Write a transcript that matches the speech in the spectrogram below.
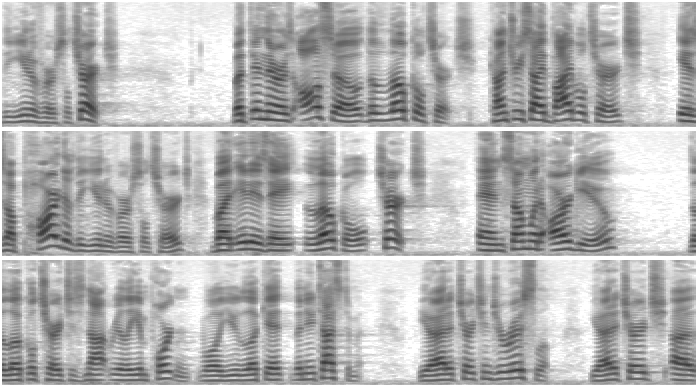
the universal church. But then there is also the local church. Countryside Bible Church is a part of the universal church, but it is a local church. And some would argue the local church is not really important. Well, you look at the New Testament. You had a church in Jerusalem. You had a church, uh,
